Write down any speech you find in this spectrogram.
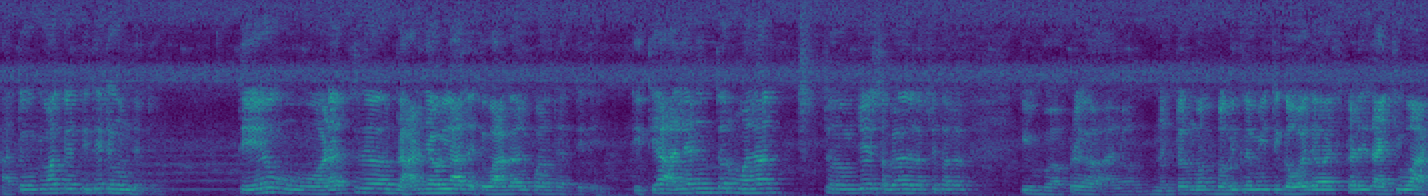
खातो किंवा ते तिथे ठेवून देतो. ते वडाचं झाड ज्यावेळी आलं ते वाघायला पळवतात तिथे. तिथे आल्यानंतर मला म्हणजे सगळं लक्षात आलं की बापरे आलं. नंतर मग बघितलं मी ती गवळदेवाकडे जायची वाट.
